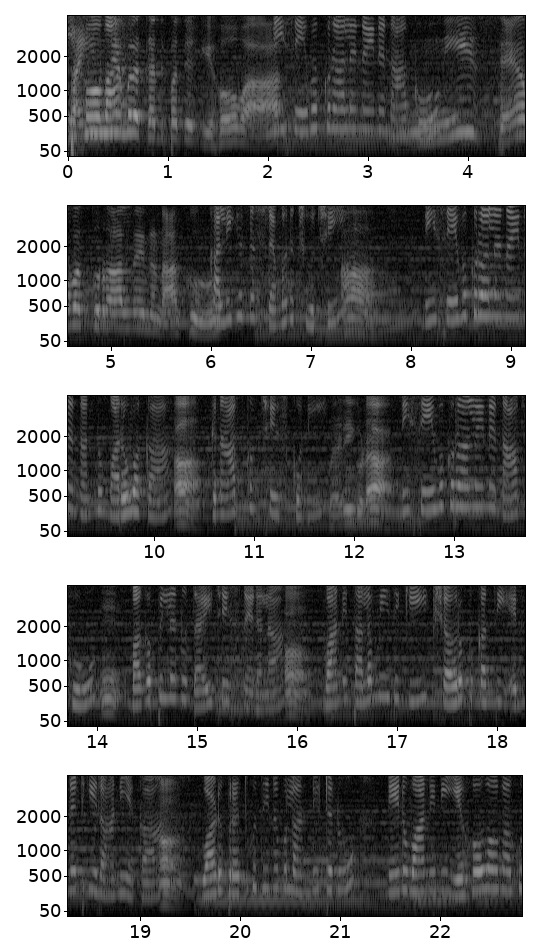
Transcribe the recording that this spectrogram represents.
యెహోవా. సైన్యములకు అధిపతి యెహోవా. నీ సేవకురాలనైన నాకు నీ సేవకురాలైన నాకు కలిగి ఉన్న శ్రమను చూచి నీ సేవకురాలనైన నన్ను మరువక జ్ఞాపకం చేసుకుని వెరీ గుడ్ నీ సేవకురాలైన నాకు మగపిల్లను దయచేసిన ఎడల వాని తల మీదికి క్షౌరపు కత్తి ఎన్నటికీ రానియక. వాడు బ్రతుకు దినములు అన్నిటను నేను వానిని యెహోవాకు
